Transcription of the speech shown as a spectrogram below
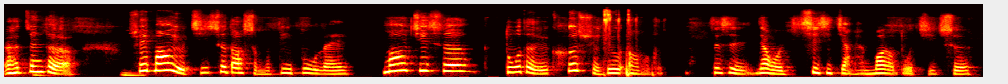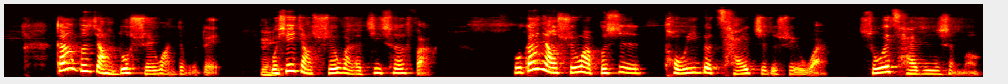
啊，真的，所以猫有机车到什么地步嘞？猫机车多的喝水就哦，这是让我细细讲讲猫有多机车。刚刚不是讲很多水碗，对不对？对，我先讲水碗的机车法。我刚刚讲水碗不是同一个材质的水碗，所谓材质是什么？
